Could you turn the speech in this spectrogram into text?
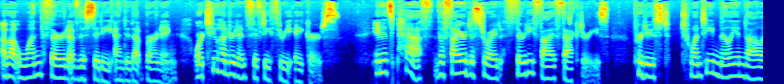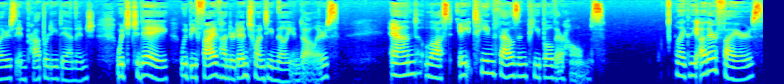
about one third of the city ended up burning, or 253 acres. In its path, the fire destroyed 35 factories, produced $20 million in property damage, which today would be $520 million, and lost 18,000 people their homes. Like the other fires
